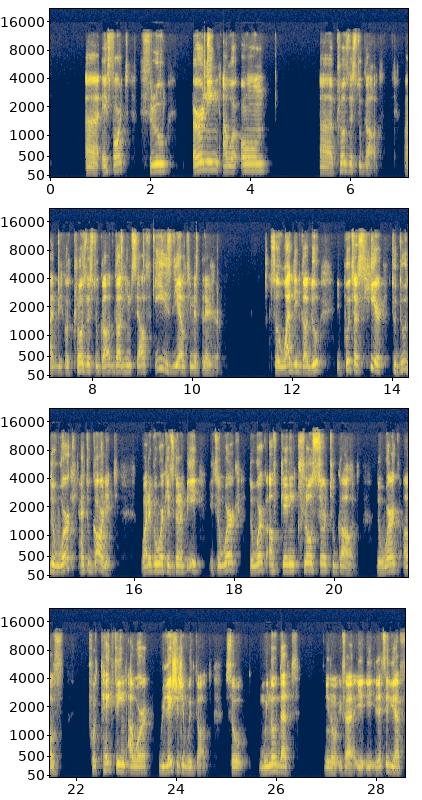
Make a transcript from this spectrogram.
uh, effort, through earning our own uh, closeness to God, right? Because closeness to God, God Himself is the ultimate pleasure. So, what did God do? He puts us here to do the work and to guard it. Whatever work it's going to be, it's a work, the work of getting closer to God, the work of protecting our relationship with God. So, we know that, you know, if uh, let's say you have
